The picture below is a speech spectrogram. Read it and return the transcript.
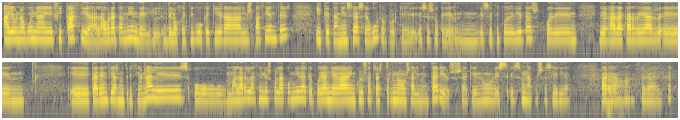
haya una buena eficacia a la hora también del, objetivo que quieran los pacientes y que también sea seguro, porque es eso, que mm, ese tipo de dietas pueden llegar a acarrear em, eh, carencias nutricionales o malas relaciones con la comida que puedan llegar incluso a trastornos alimentarios, o sea que no es, una cosa seria para hacer la.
